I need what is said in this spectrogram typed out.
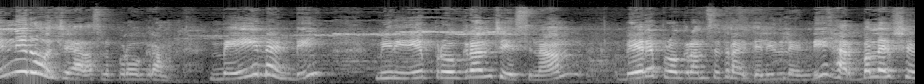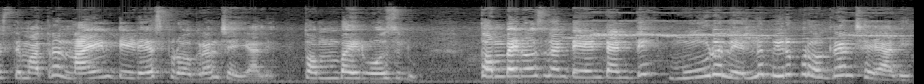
ఎన్ని రోజులు చేయాలి అసలు ప్రోగ్రామ్ మెయిన్ అండి మీరు ఏ ప్రోగ్రామ్ చేసినా వేరే ప్రోగ్రామ్స్ అయితే నాకు తెలియదులేండి. హెర్బల్ లైఫ్ చేస్తే మాత్రం నైంటీ డేస్ ప్రోగ్రామ్ చేయాలి. తొంభై రోజులు. తొంభై రోజులు అంటే ఏంటంటే మూడు నెలలు మీరు ప్రోగ్రామ్ చేయాలి.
